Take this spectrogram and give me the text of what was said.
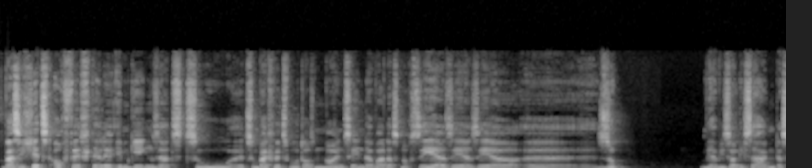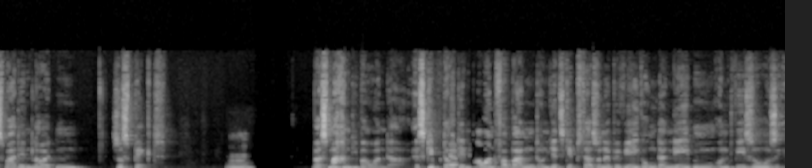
was ich jetzt auch feststelle, im Gegensatz zu äh, zum Beispiel 2019, da war das noch sehr, sehr, sehr äh, sub, ja, wie soll ich sagen, das war den Leuten suspekt. Mhm. Was machen die Bauern da? Es gibt doch Ja. den Bauernverband und jetzt gibt es da so eine Bewegung daneben und wieso, sie-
